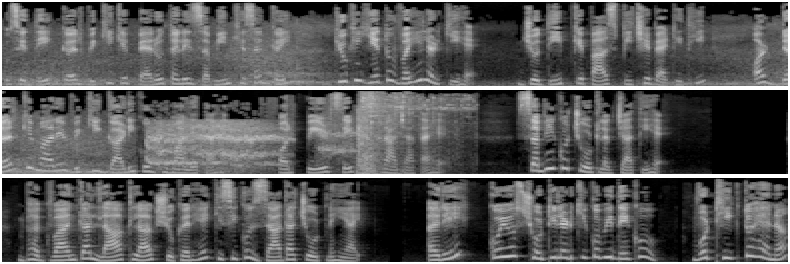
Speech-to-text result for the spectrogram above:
उसे देखकर विक्की के पैरों तले ज़मीन खिसक गई, क्योंकि ये तो वही लड़की है, जो दीप के पास पीछे बैठी थी और डर के मारे विक्की गाड़ी को घुमा लेता है और पेड़ से टकरा जाता है। सभी को चोट लग जाती है। भगवान का लाख लाख शुक्र है किसी को ज़्यादा चोट नहीं आई। अरे, कोई उस छोटी लड़की को भी देखो, वो ठीक तो है ना?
